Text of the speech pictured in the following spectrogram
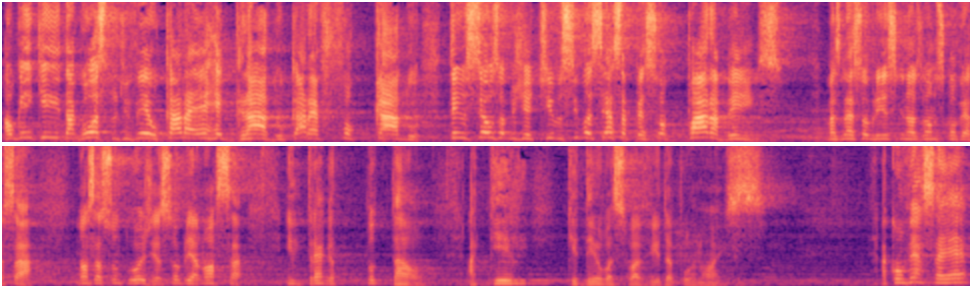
alguém que dá gosto de ver, o cara é regrado, o cara é focado, tem os seus objetivos. Se você é essa pessoa, parabéns, mas não é sobre isso que nós vamos conversar. Nosso assunto hoje é sobre a nossa entrega total aquele que deu a sua vida por nós. A conversa é:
